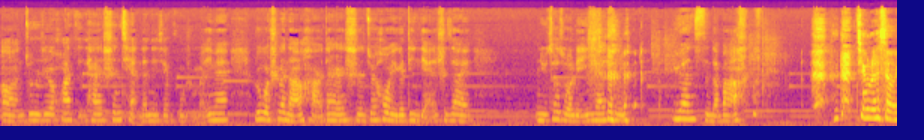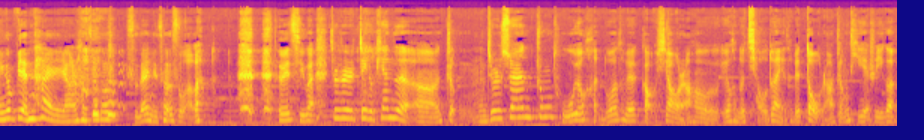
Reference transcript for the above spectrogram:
嗯，就是这个花子他生前的那些故事吗？因为如果是个男孩，但是是最后一个地点是在女厕所里应该是 冤死的吧？听着像一个变态一样，然后最后死在女厕所了，特别奇怪。就是这个片子，呃，整嗯就是虽然中途有很多特别搞笑，然后有很多桥段也特别逗，然后整体也是一个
